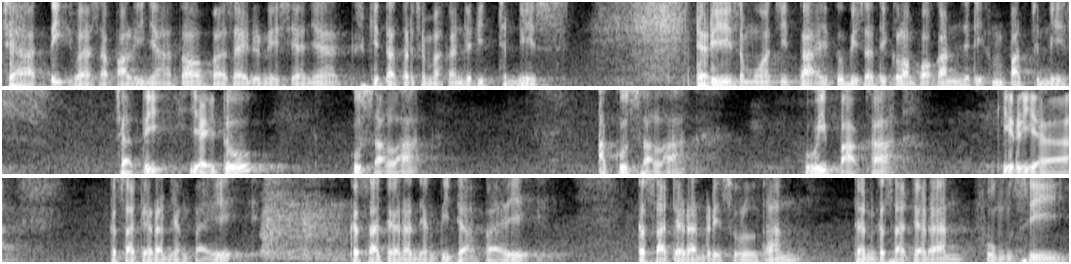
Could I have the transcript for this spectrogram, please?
jati bahasa palinya atau bahasa Indonesianya kita terjemahkan jadi jenis. Dari semua cita itu bisa dikelompokkan menjadi empat jenis jati, yaitu kusala, akusala, wipaka, kiriya. Kesadaran yang baik, kesadaran yang tidak baik, kesadaran resultan, dan kesadaran fungsi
